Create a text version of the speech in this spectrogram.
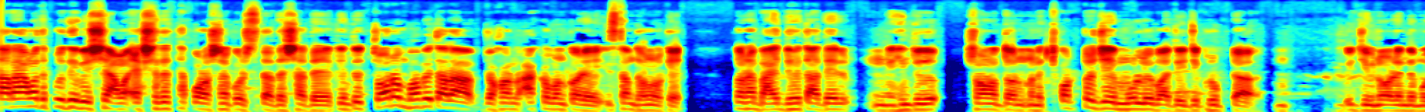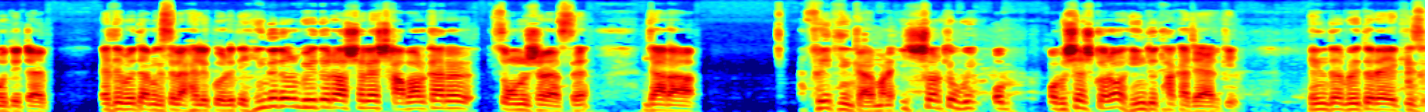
তারা আমাদের প্রতিবেশী, আমার একসাথে পড়াশোনা করছে তাদের সাথে, কিন্তু চরমভাবে তারা যখন আক্রমণ করে ইসলাম ধর্মকে, তখন বাধ্য হয়ে তাদের হিন্দু সনাতন মানে কট্টর যে মূল্যবাদী যে গ্রুপটা যে নরেন্দ্র মোদী টাইপ এদের বিরুদ্ধে আমি কিছু লেখালি করি। হিন্দু ধর্মের ভিতরে আসলে সাবারকারের কিছু অনুসারী আছে। যারা ফ্রি থিঙ্কার মানে ঈশ্বরকে অবিশ্বাস করেও হিন্দু থাকা যায় আর কি হিন্দুদের ভিতরে কিছু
